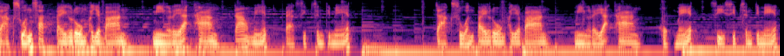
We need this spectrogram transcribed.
จากสวนสัตว์ไปโรงพยาบาล มีระยะทาง 9 เมตร 80 เซนติเมตร จากสวนไปโรงพยาบาล มีระยะทาง 6 เมตร 40 เซนติเมตร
